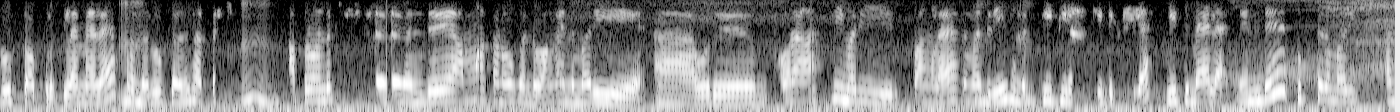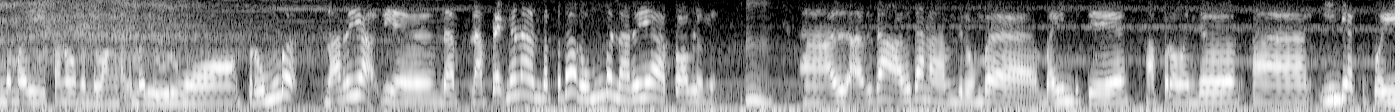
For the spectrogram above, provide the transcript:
ரூஃப் டாப் இருக்குல்ல மேல. ஸோ அந்த ரூஃப்ல வந்து சத்தம் அப்புறம் வந்து வந்து அம்மா கனவு கண்டுவாங்க. இந்த மாதிரி ஒரு ஒரு ஆஸ்தி மாதிரி இருப்பாங்களே இந்த மாதிரி இந்த ஈட்டிலாம் கேட்டு கீழே வீட்டு மேல நின்று குத்துற மாதிரி அந்த மாதிரி கனவு கண்டுவாங்க. அந்த மாதிரி உருவம். அப்புறம் ரொம்ப நிறைய நான் பிரெக்னண்டா இருந்தப்பதான் ரொம்ப நிறைய ப்ராப்ளம் அது அதுதான் அதுதான் நான் வந்து ரொம்ப பயந்துட்டு அப்புறம் வந்து இந்தியாவுக்கு போய்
